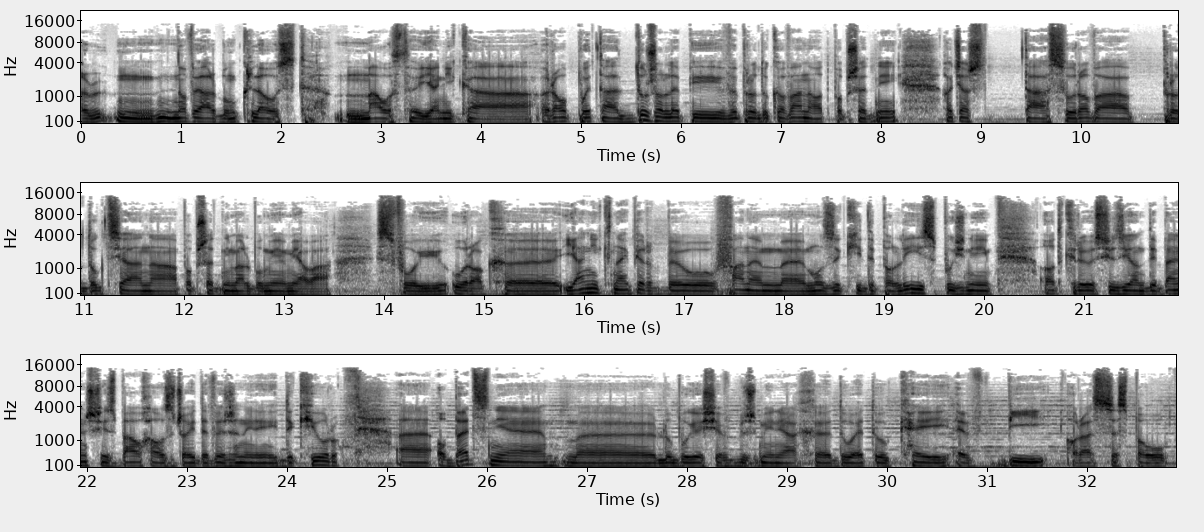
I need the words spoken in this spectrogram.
Al- mm, nowy album Closed Mouth Janika. Ro, płyta dużo lepiej wyprodukowana od poprzedniej, chociaż ta surowa produkcja na poprzednim albumie miała swój urok. E, Janik najpierw był fanem e, muzyki The Police, później odkrył Suzy on the Banshees, Bauhaus, Joy Division i The Cure. E, Obecnie lubuje się w brzmieniach duetu KFB oraz zespołu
